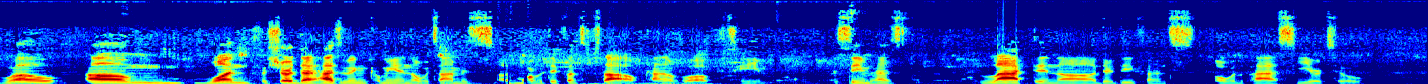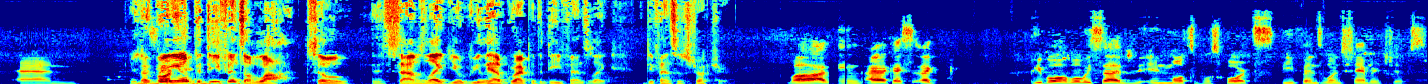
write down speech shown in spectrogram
Well, um, one for sure that has been coming in over time is more of a defensive style kind of uh, team. The team has lacked in uh, their defense over the past year or two, and You're bringing up the defense a lot, so it sounds like you really have gripe with the defense, like defensive structure. well, I mean, I, said, like people have always said in multiple sports, defense wins championships,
